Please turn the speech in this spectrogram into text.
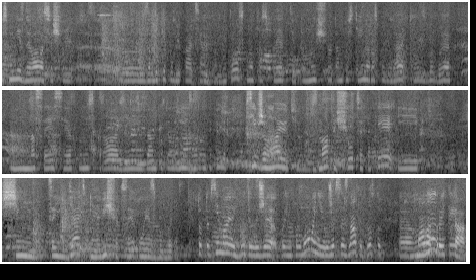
ось мені здавалося, що е, завдяки публікаціям там, в Дніпровському проспекті, тому що там постійно розповідають про ОСББ на сесіях, у міськраді, там по телевізору і таке. Всі вже мають знати, що це таке і з чим це їдять, і навіщо це ОСББ. Тобто всі мають бути вже проінформовані і вже все знати, просто е, мала Ну, пройти. Так,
